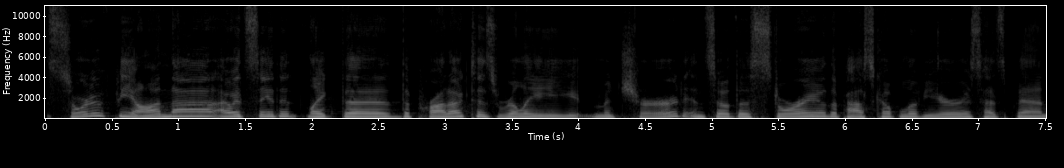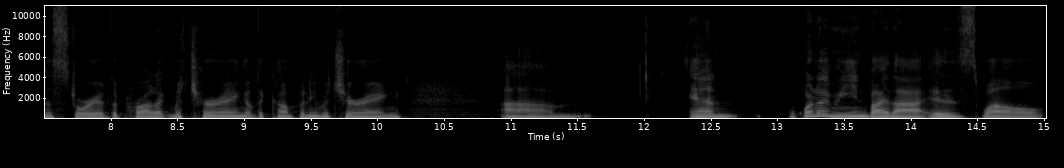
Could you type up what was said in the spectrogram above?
Sort of beyond that, I would say that like the the product has really matured, and so the story of the past couple of years has been a story of the product maturing, of the company maturing, um, and what I mean by that is well,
